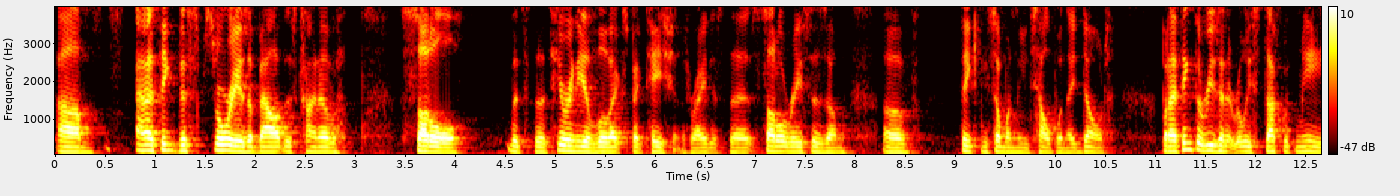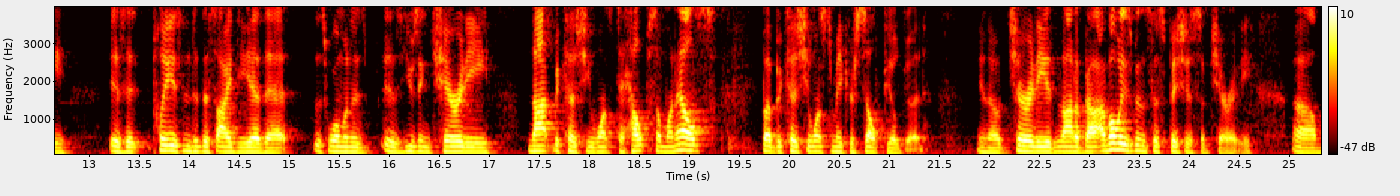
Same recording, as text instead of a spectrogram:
Um, and I think this story is about this kind of subtle. It's the tyranny of low expectations, right? It's the subtle racism of thinking someone needs help when they don't. But I think the reason it really stuck with me is it plays into this idea that this woman is, is using charity not because she wants to help someone else, but because she wants to make herself feel good. You know, charity is not about, I've always been suspicious of charity. Um,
